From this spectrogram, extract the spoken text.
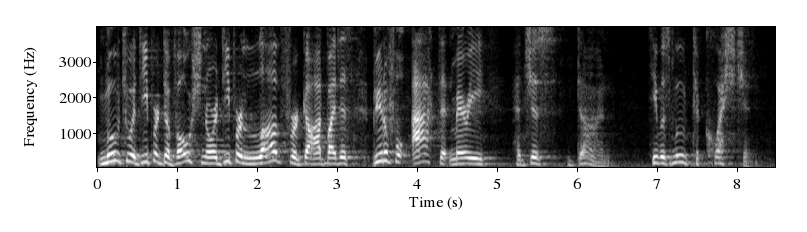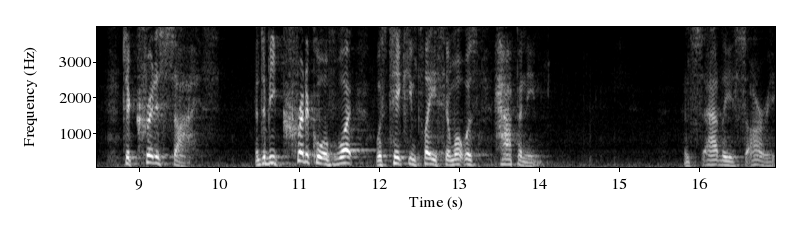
moved to a deeper devotion or a deeper love for God by this beautiful act that Mary had just done. He was moved to question, to criticize, and to be critical of what was taking place and what was happening. And sadly, sorry,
